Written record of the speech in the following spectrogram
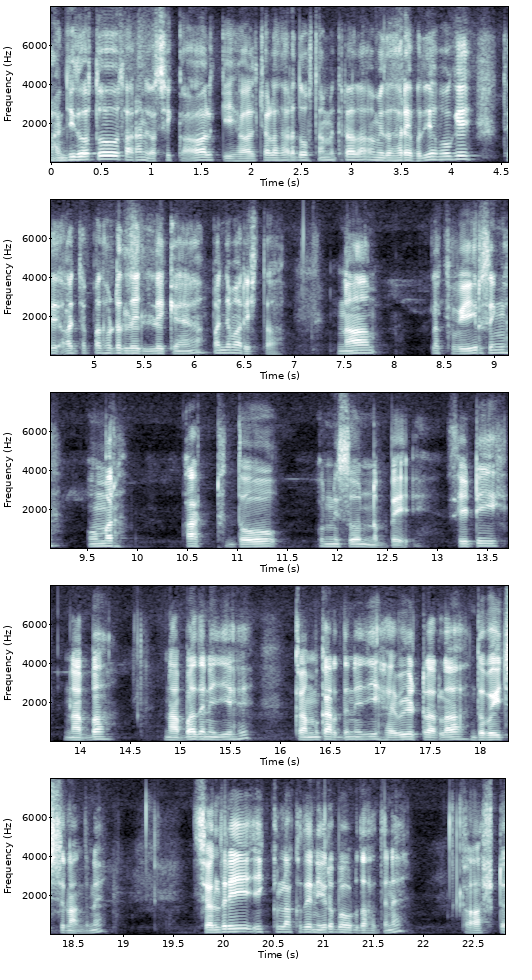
ਹਾਂਜੀ ਦੋਸਤੋ, ਸਾਰਿਆਂ ਨੂੰ ਸਤਿ ਸ਼੍ਰੀ ਅਕਾਲ। ਕੀ ਹਾਲ ਚਾਲ ਹੈ ਸਾਰੇ ਦੋਸਤਾਂ ਮਿੱਤਰਾਂ ਦਾ? ਉਮੀਦ ਹੈ ਸਾਰੇ ਵਧੀਆ ਹੋਗੇ ਤੇ ਅੱਜ ਆਪਾਂ ਤੁਹਾਡੇ ਲਈ ਲੈ ਕੇ ਆਏ ਹਾਂ ਪੰਜਵਾਂ ਰਿਸ਼ਤਾ। ਨਾਮ ਲਖਵੀਰ ਸਿੰਘ, ਉਮਰ 8 2 1990 ਸਿਟੀ, ਨਾਭਾ। ਨਾਭਾ ਦੇ ਨੇ ਜੀ ਇਹ। ਕੰਮ ਕਰਦੇ ਨੇ ਜੀ ਹੈਵੀ ਟਰਾਲਾ ਦੁਬਈ ਚ ਚਲਾਉਂਦੇ ਨੇ। ਸੈਲਰੀ 1 ਲੱਖ ਦੇ ਨੀਅਰ ਅਬਾਊਟ ਦੱਸਦੇ ਨੇ। ਕਾਸਟ,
